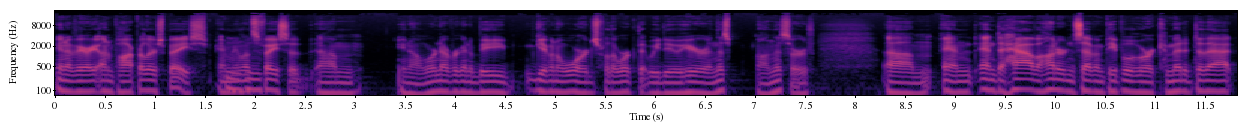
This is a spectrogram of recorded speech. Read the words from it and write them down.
in a very unpopular space. I mean, let's face it. Um, you know, we're never going to be given awards for the work that we do here in this on this earth. Um, and and to have 107 people who are committed to that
